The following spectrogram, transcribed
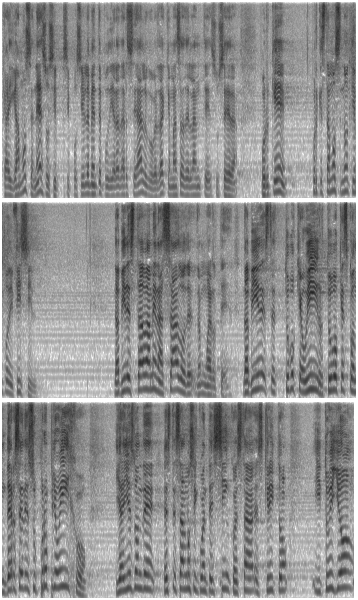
caigamos en eso, si, si posiblemente pudiera darse algo, ¿verdad? Que más adelante suceda. ¿Por qué? Porque estamos en un tiempo difícil. David estaba amenazado de, muerte. David este, tuvo que huir, tuvo que esconderse de su propio hijo. Y ahí es donde este Salmo 55 está escrito. Y tú y yo,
